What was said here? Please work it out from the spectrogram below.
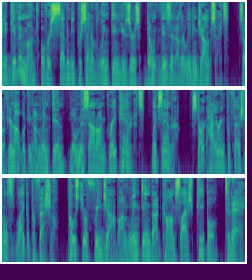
In a given month, over 70% of LinkedIn users don't visit other leading job sites. So if you're not looking on LinkedIn, you'll miss out on great candidates like Sandra. Start hiring professionals like a professional. Post your free job on linkedin.com/people today.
